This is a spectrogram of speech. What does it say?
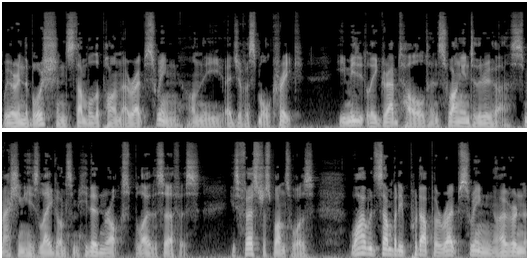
We were in the bush and stumbled upon a rope swing on the edge of a small creek. He immediately grabbed hold and swung into the river, smashing his leg on some hidden rocks below the surface. His first response was, why would somebody put up a rope swing over an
